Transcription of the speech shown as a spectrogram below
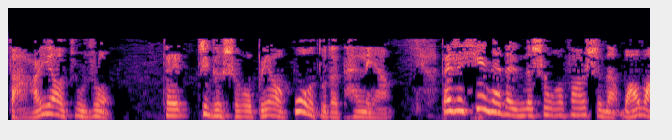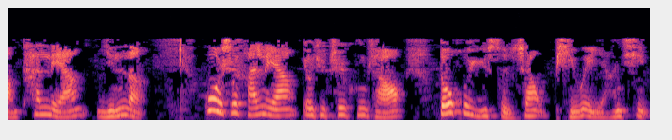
反而要注重在这个时候不要过度的贪凉。但是现在的人的生活方式呢，往往贪凉饮冷，过时寒凉又去吹空调，都会与损伤脾胃阳气。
